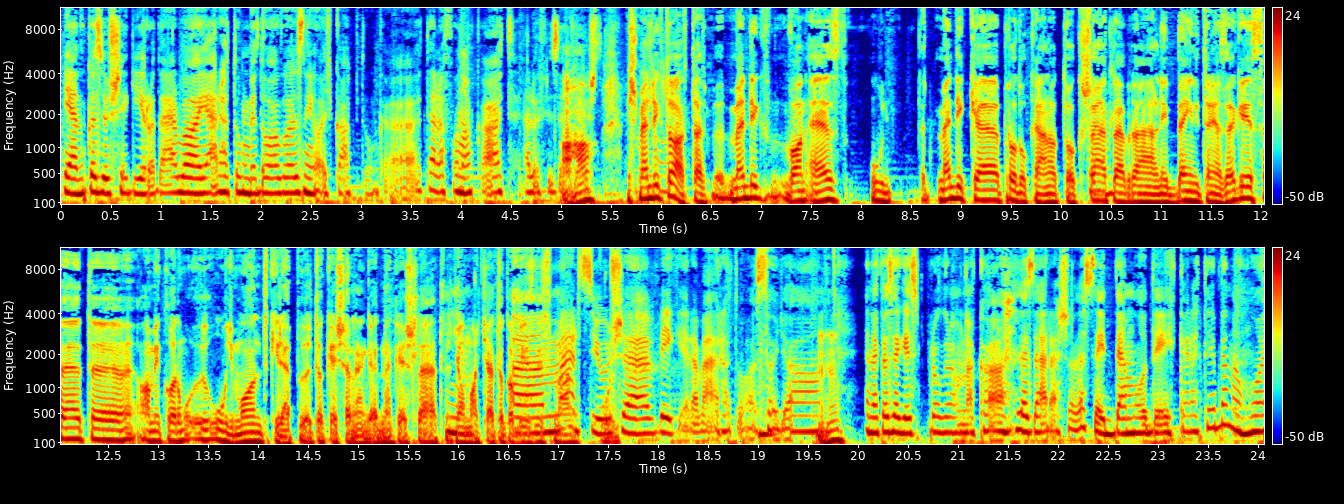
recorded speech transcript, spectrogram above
ilyen közösségi irodába járhatunk be dolgozni, hogy kaptunk uh, telefonokat, előfizetést. Aha. És meddig tart? Tehát meddig van ez úgy meddig kell produkálnotok, saját lábra állni, beindítani az egészet, amikor úgy mond, kirepültök és elengednek, és lehet, hogy nyomatjátok a biznisz uh, Március úgy. végére várható az, hogy a, uh-huh. ennek az egész programnak a lezárása lesz egy Demo Day keretében, ahol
